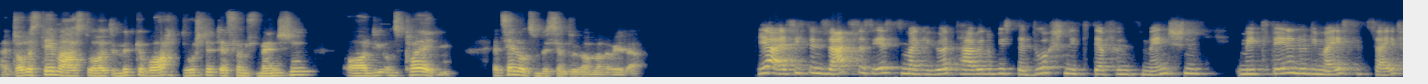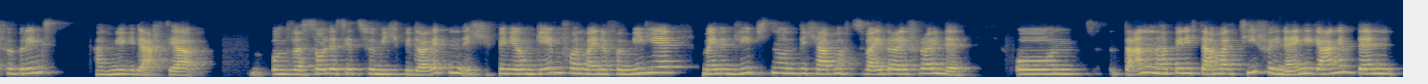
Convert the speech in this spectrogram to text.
ein tolles Thema hast du heute mitgebracht. Durchschnitt der fünf Menschen, äh, die uns prägen. Erzähl uns ein bisschen drüber, Manuela. Ja, als ich den Satz das erste Mal gehört habe, du bist der Durchschnitt der fünf Menschen, mit denen du die meiste Zeit verbringst, habe ich mir gedacht, ja, und was soll das jetzt für mich bedeuten? Ich bin ja umgeben von meiner Familie, meinen Liebsten und ich habe noch zwei, drei Freunde. Und dann bin ich da mal tiefer hineingegangen, denn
